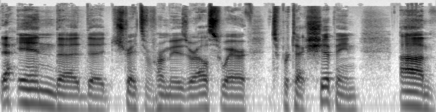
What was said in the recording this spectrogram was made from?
yeah. in the, the Straits of Hormuz or elsewhere to protect shipping. Um,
